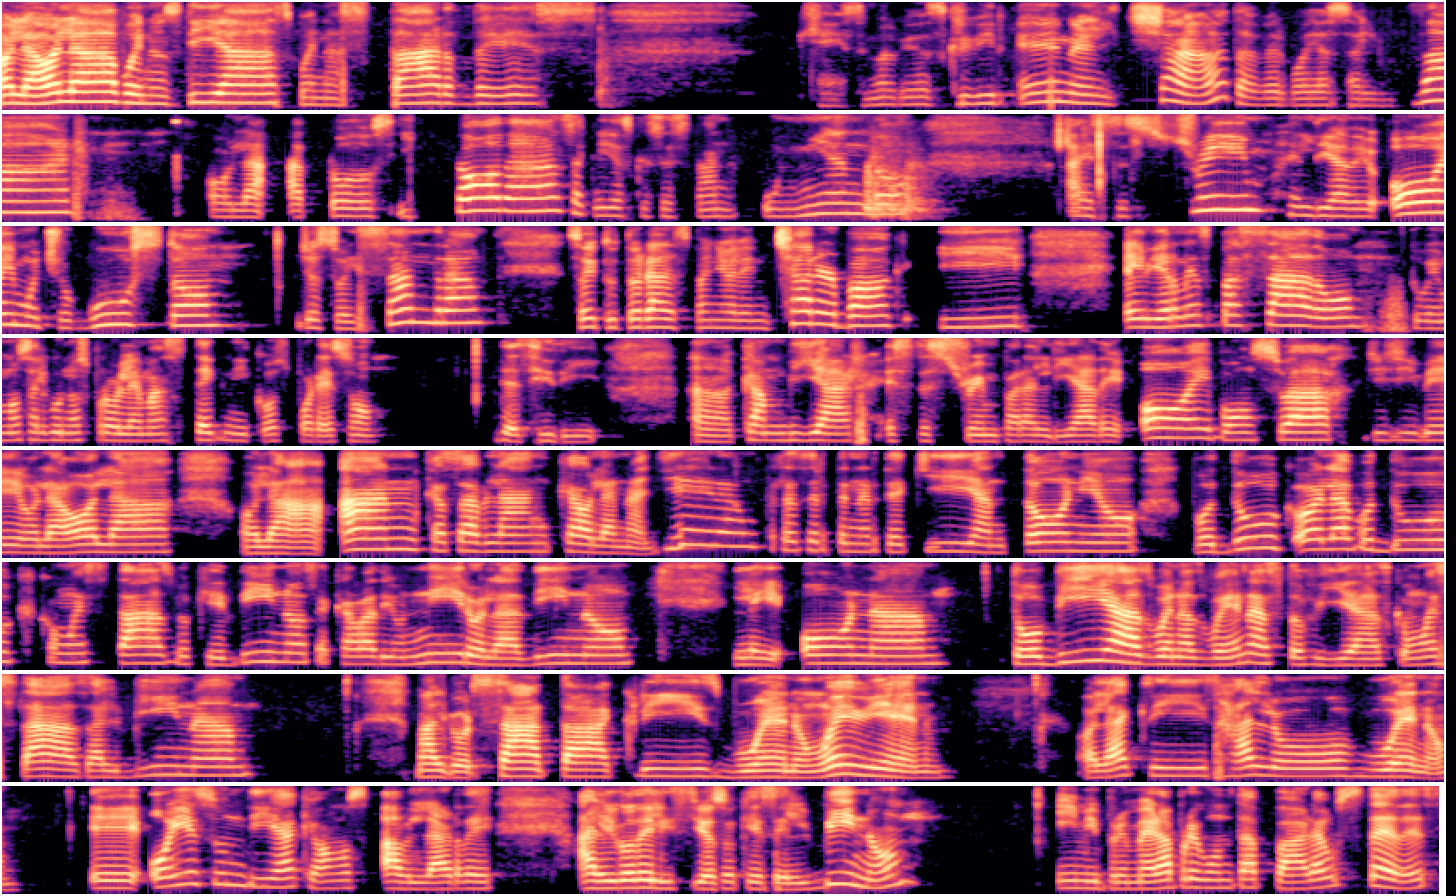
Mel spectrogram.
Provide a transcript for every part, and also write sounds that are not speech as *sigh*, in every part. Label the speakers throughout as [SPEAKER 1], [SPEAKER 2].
[SPEAKER 1] Hola, hola, buenos días, buenas tardes. Que se me olvidó escribir en el chat. A ver, voy a saludar. Hola a todos y todas, aquellas que se están uniendo a este stream el día de hoy. Mucho gusto. Yo soy Sandra, soy tutora de español en Chatterbug y el viernes pasado tuvimos algunos problemas técnicos, por eso decidí uh, cambiar este stream para el día de hoy. Bonsoir, GGB, hola, hola. Hola, Anne Casablanca, hola, Nayera, un placer tenerte aquí. Antonio, Boduk, hola, Boduk, ¿cómo estás? Lo que Dino se acaba de unir, hola, Dino. Leona, Tobías, buenas, buenas, Tobías, ¿cómo estás? Albina. Malgorzata, Cris, bueno, muy bien. Hola Cris, hello. Bueno, eh, hoy es un día que vamos a hablar de algo delicioso que es el vino. Y mi primera pregunta para ustedes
